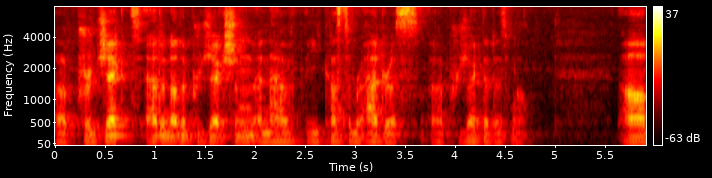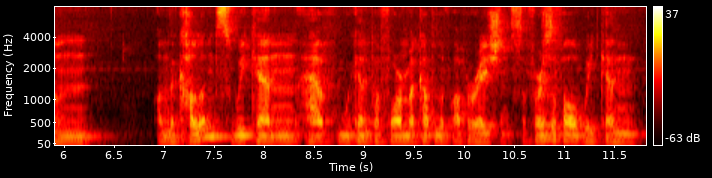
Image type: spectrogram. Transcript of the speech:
uh, project, add another projection and have the customer address uh, projected as well. Um, on the columns, we can have we can perform a couple of operations. So first of all, we can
